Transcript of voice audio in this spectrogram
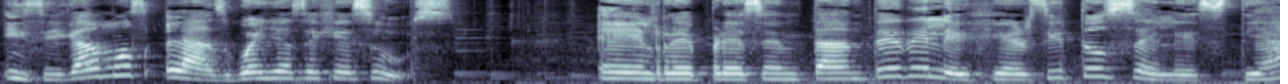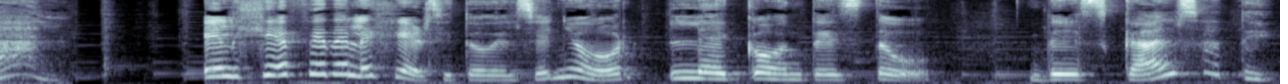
y sigamos las huellas de Jesús. El representante del ejército celestial. El jefe del ejército del Señor le contestó, Descálzate,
